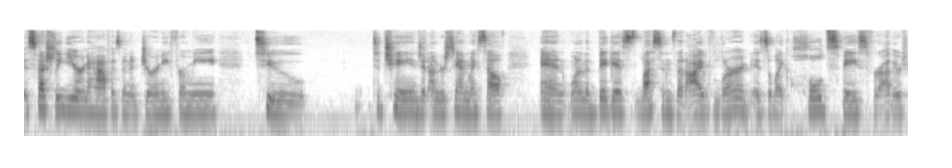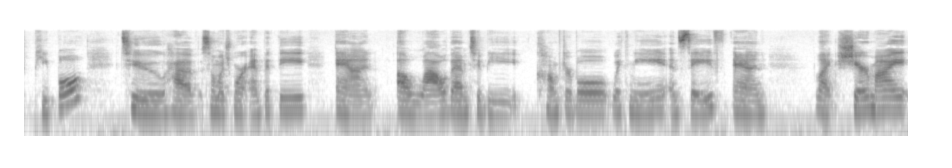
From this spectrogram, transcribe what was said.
especially year and a half has been a journey for me to to change and understand myself. And one of the biggest lessons that I've learned is to like hold space for other people to have so much more empathy and allow them to be comfortable with me and safe and like share my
